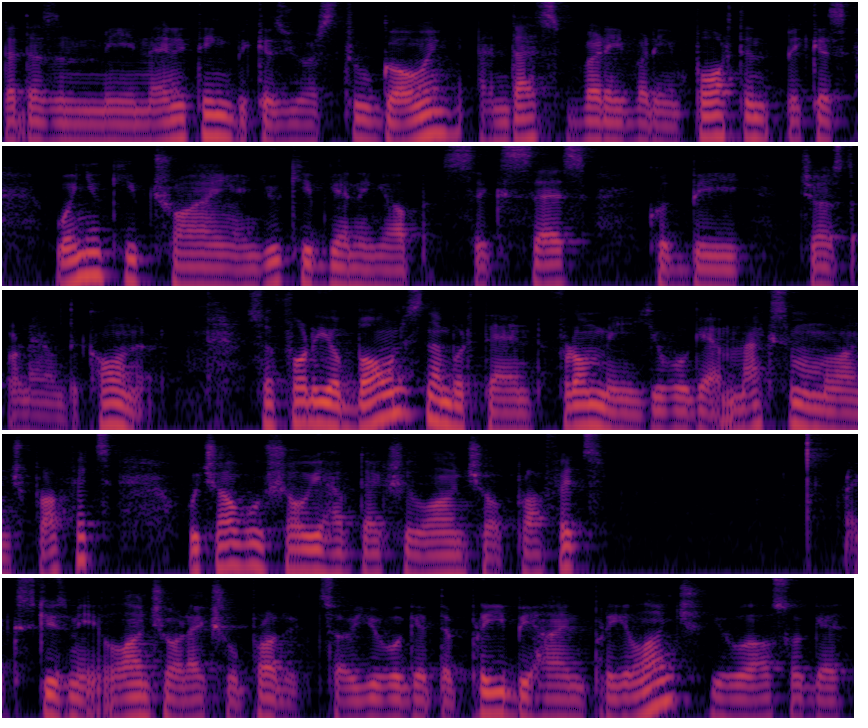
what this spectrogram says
that doesn't mean anything because you are still going and that's very very important because when you keep trying and you keep getting up success could be just around the corner so for your bonus number 10 from me, you will get maximum launch profits, which I will show you how to actually launch your profits excuse me launch your actual product so you will get the pre behind pre-launch you will also get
